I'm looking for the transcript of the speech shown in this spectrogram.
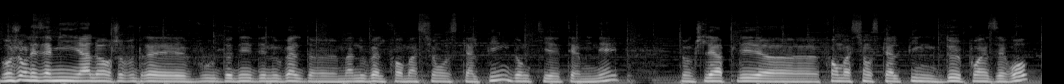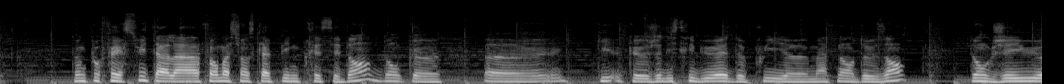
Bonjour les amis, alors je voudrais vous donner des nouvelles de ma nouvelle formation au scalping donc qui est terminée. Donc je l'ai appelée euh, formation scalping 2.0 donc pour faire suite à la formation scalping précédente donc, euh, euh, que je distribuais depuis maintenant deux ans. Donc j'ai eu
